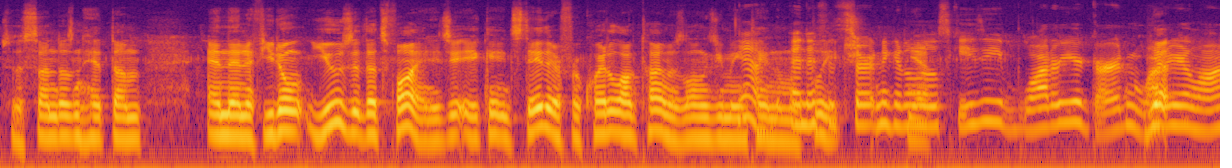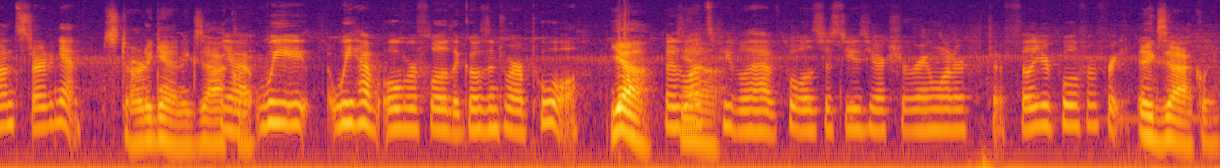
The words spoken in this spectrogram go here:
so the sun doesn't hit them. And then if you don't use it, that's fine. It, it can stay there for quite a long time as long as you maintain yeah, them with and if it's starting to get a Yeah. little skeezy, water your garden, water Yeah. your lawn, start again. Start again, exactly. Yeah, we we have overflow that goes into our pool. Yeah, There's lots of people that have pools. Just use your extra rainwater to fill your pool for free. Exactly.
